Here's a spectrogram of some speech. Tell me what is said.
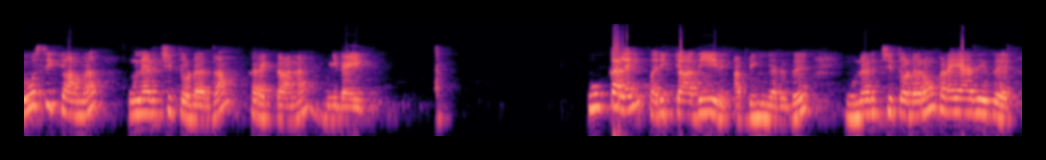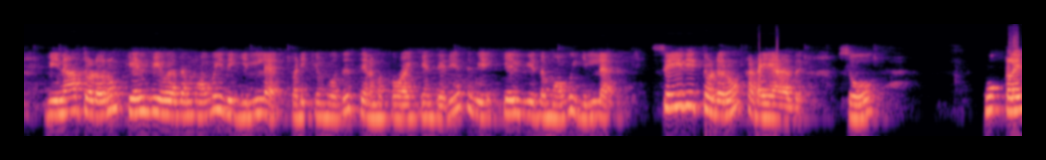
யோசிக்காம உணர்ச்சி தொடர் தான் கரெக்டான விடை. பூக்களை பறிக்காதீர் அப்படிங்கிறது உணர்ச்சி தொடரும் கிடையாது இது. வினா தொடரும் கேள்வி விதமாவும் இது இல்லை. படிக்கும்போது நமக்கு வாக்கியம் தெரியும். அது கேள்வி விதமாவும் இல்லை. செய்தி தொடரும் கிடையாது. ஸோ பூக்களை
